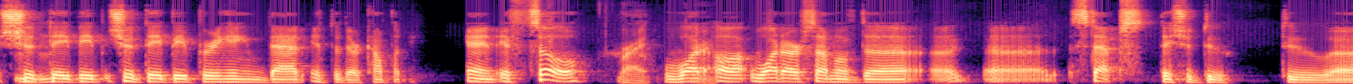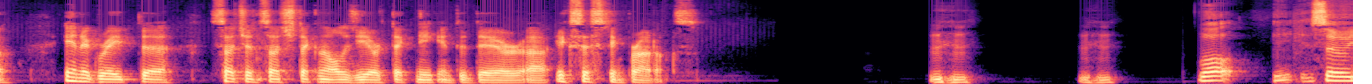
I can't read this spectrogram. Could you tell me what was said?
should mm-hmm. they be should they be bringing that into their company? And if so, right, what right. are what are some of the uh, uh steps they should do to uh, integrate the such and such technology or technique into their uh, existing products. Hmm. Hmm. Well, so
